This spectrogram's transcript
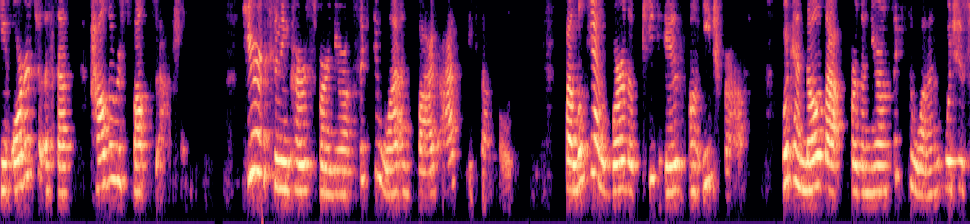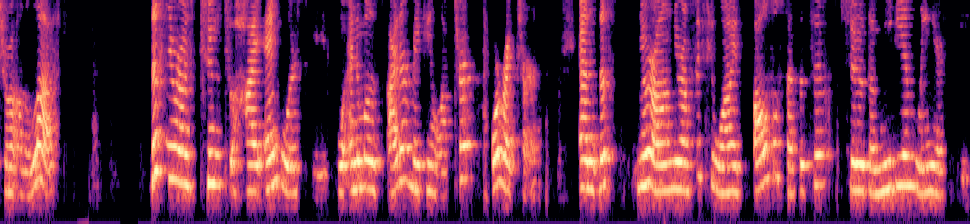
in order to assess how they respond to actions. Here are tuning curves for neuron 61 and 5 as examples. By looking at where the peak is on each graph, we can know that for the neuron 61, which is shown on the left, this neuron is tuned to high angular speed when animal is either making a left turn or right turn. And this neuron, neuron 61, is also sensitive to the medium linear speed.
